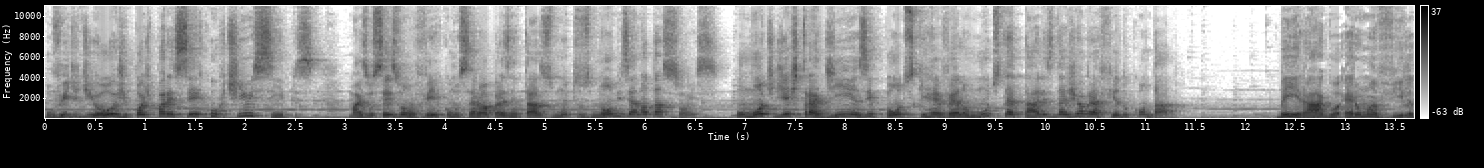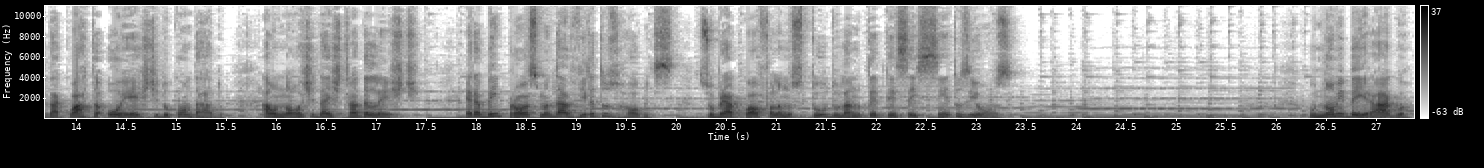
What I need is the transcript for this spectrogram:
O vídeo de hoje pode parecer curtinho e simples, mas vocês vão ver como serão apresentados muitos nomes e anotações. Um monte de estradinhas e pontos que revelam muitos detalhes da geografia do Condado. Beirágua era uma vila da quarta oeste do Condado, ao norte da Estrada Leste. Era bem próxima da Vila dos Hobbits, sobre a qual falamos tudo lá no TT 611. O nome Beirágua,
